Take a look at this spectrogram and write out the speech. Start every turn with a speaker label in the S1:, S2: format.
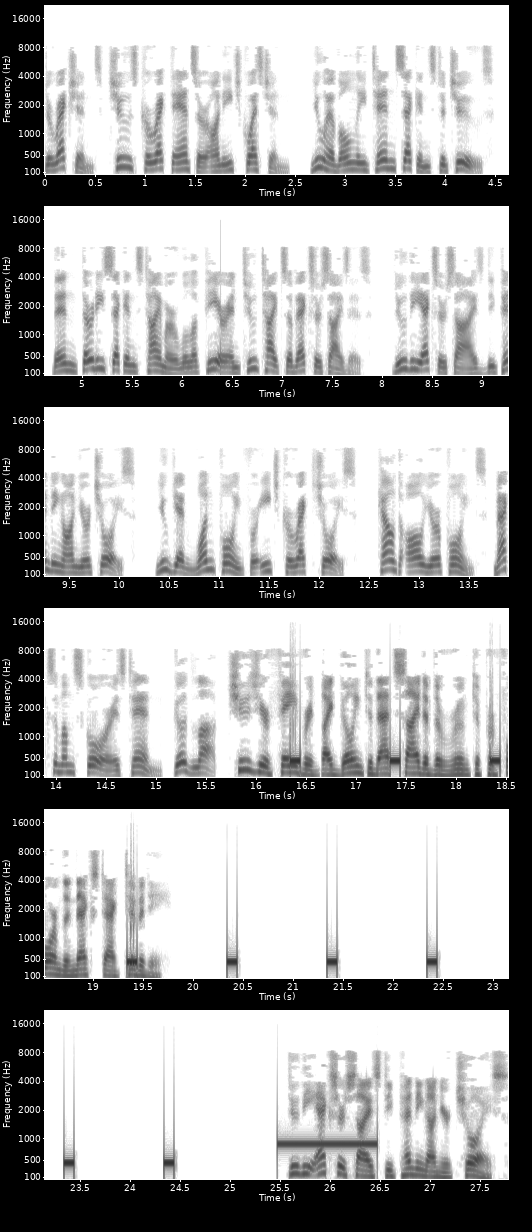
S1: Directions. Choose correct answer on each question. You have only 10 seconds to choose. Then 30 seconds timer will appear and two types of exercises. Do the exercise depending on your choice. You get one point for each correct choice. Count all your points. Maximum score is 10. Good luck.
S2: Choose your favorite by going to that side of the room to perform the next activity. Do the exercise depending on your choice.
